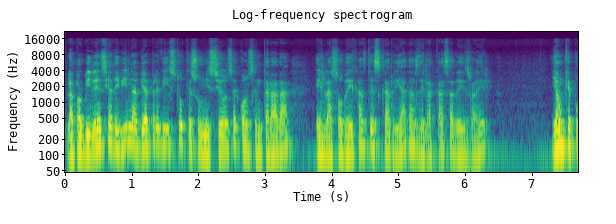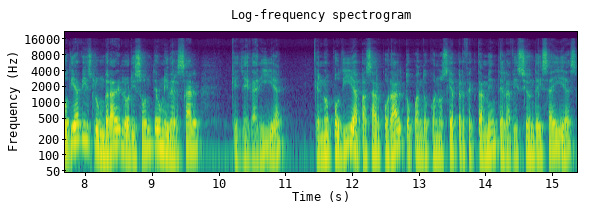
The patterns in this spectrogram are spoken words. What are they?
La providencia divina había previsto que su misión se concentrara en las ovejas descarriadas de la casa de Israel. Y aunque podía vislumbrar el horizonte universal que llegaría, que no podía pasar por alto cuando conocía perfectamente la visión de Isaías,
